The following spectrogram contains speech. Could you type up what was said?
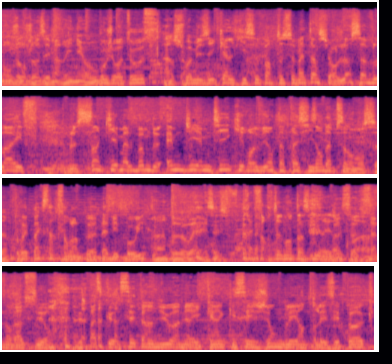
Bonjour José Marigno. Bonjour à tous. Un choix musical qui se porte ce matin sur Loss of Life, le cinquième album de MGMT qui revient après six ans d'absence. Vous trouvez pas que ça ressemble un peu à David Bowie? Un peu, ouais, c'est très fortement inspiré, Ouais, je ça, crois. hein. ça nous rassure. Parce que c'est un duo américain qui s'est jonglé entre les époques,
